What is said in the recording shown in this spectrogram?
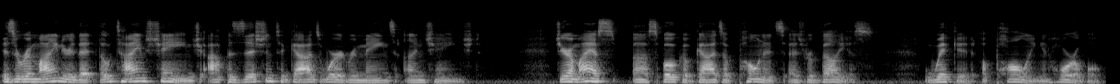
is a reminder that though times change, opposition to God's word remains unchanged. Jeremiah uh, spoke of God's opponents as rebellious, wicked, appalling, and horrible.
